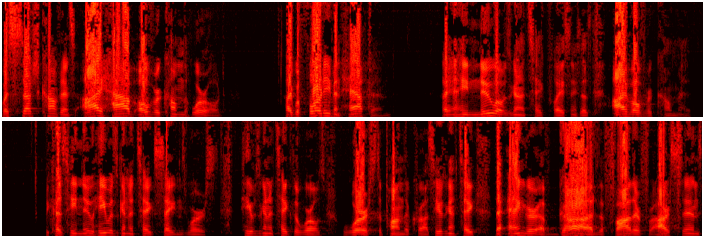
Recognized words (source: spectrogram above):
with such confidence, I have overcome the world. Like before it even happened. and he knew what was going to take place. And he says, I've overcome it. Because he knew he was going to take Satan's worst. He was going to take the world's worst upon the cross. He was going to take the anger of God, the Father, for our sins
